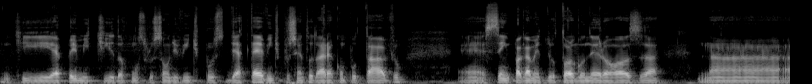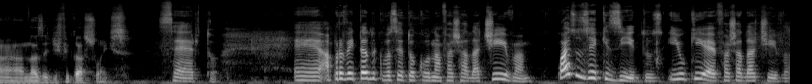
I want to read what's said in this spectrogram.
Em que é permitida a construção de, 20%, de até 20% da área computável, é, sem pagamento de outorga onerosa na, nas edificações. Certo. É, aproveitando que você tocou na fachada ativa, quais os requisitos e o que é fachada ativa?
